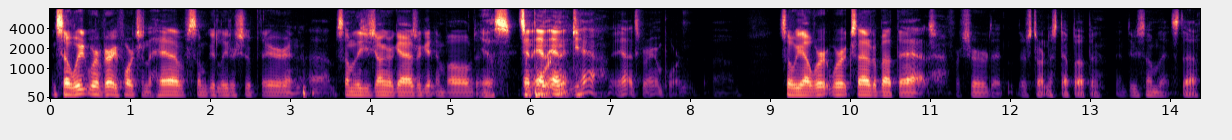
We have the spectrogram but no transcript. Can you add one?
And so we, we're very fortunate to have some good leadership there, and um, some of these younger guys are getting involved. And, yes, and, and, and, yeah, yeah, it's very important. Um, so yeah, we're we're excited about that for sure. That they're starting to step up and, and do some of that stuff.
